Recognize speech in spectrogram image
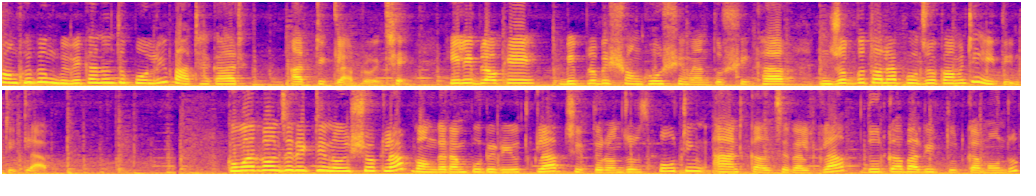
সংঘ এবং বিবেকানন্দ পল্লী পাঠাগার আটটি ক্লাব রয়েছে। হিলি ব্লকে বিপ্লবী সংঘ, সীমান্ত শিখা, যোগ্যতলা পুজো কমিটি এই তিনটি ক্লাব। কুমারগঞ্জের একটি নৈশ ক্লাব, গঙ্গারামপুরের youth club, Chittaranjan sporting and cultural club, দুর্গাবাড়ির দুর্গা মণ্ডপ,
